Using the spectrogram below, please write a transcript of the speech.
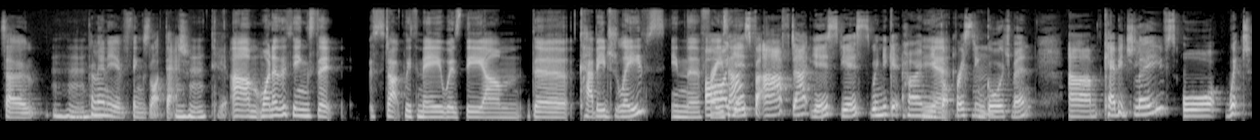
So plenty of things like that. Yeah. Um, one of the things that stuck with me was the um the cabbage leaves in the freezer. Oh, yes, for after. Yes, yes. When you get home, you've got breast engorgement, um, cabbage leaves, or wet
